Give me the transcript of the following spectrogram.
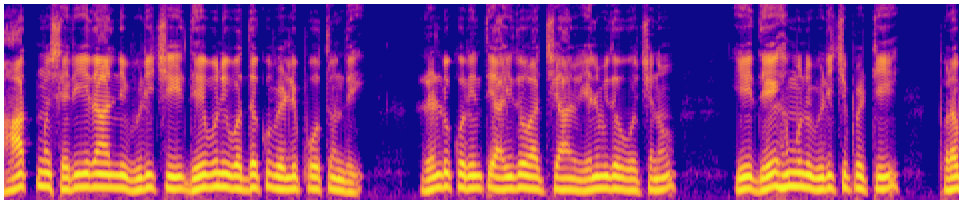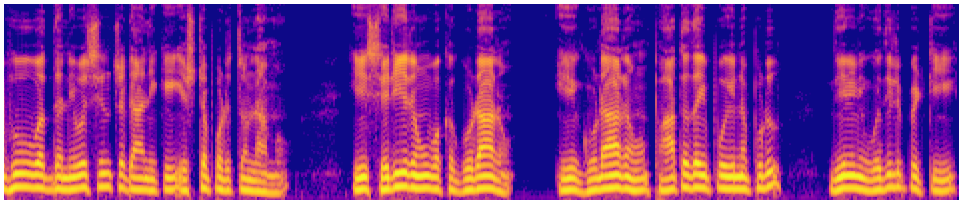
ఆత్మ శరీరాన్ని విడిచి దేవుని వద్దకు వెళ్ళిపోతుంది. రెండు కొరింత ఐదో అధ్యాయం ఎనిమిదో వచనం ఈ దేహమును విడిచిపెట్టి ప్రభువు వద్ద నివసించడానికి ఇష్టపడుతున్నాము. ఈ శరీరం ఒక గుడారం ఈ గుడారం పాతదైపోయినప్పుడు దీనిని వదిలిపెట్టి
